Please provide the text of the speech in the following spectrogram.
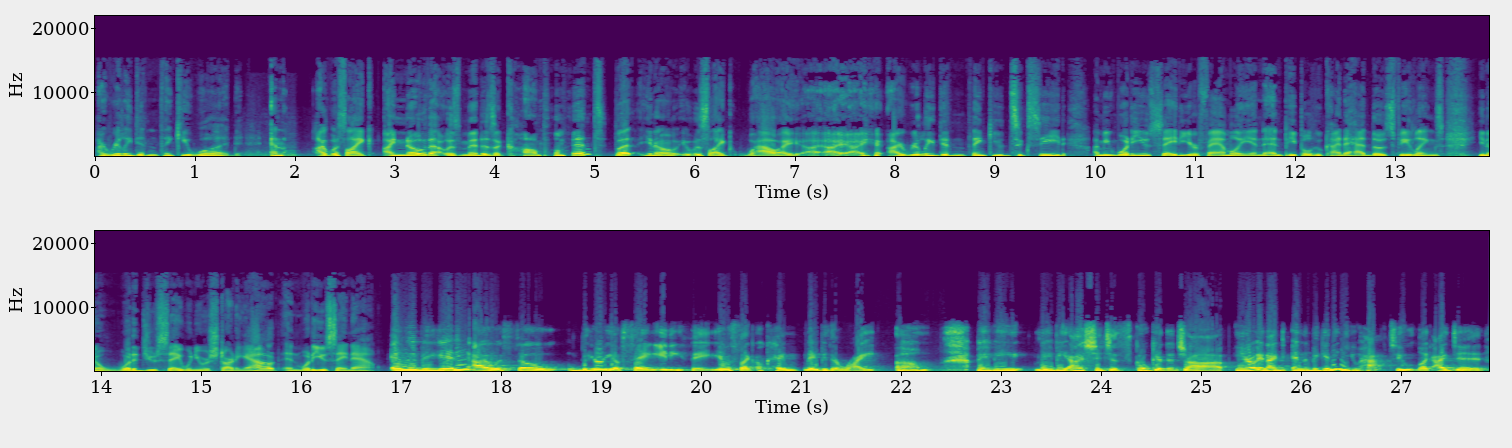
I really didn't think you would. And I was like, I know that was meant as a compliment, but you know, it was like, wow, I, I, I, I really didn't think you'd succeed. I mean, what do you say to your family and, and people who kind of had those feelings? You know, what did you say when you were starting out and what do you say now? In the beginning, I was so leery of saying anything. It was like, okay, maybe they're right. Um, maybe, maybe I should just go get a job, you know, and I, in the beginning, you have to, like I did,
